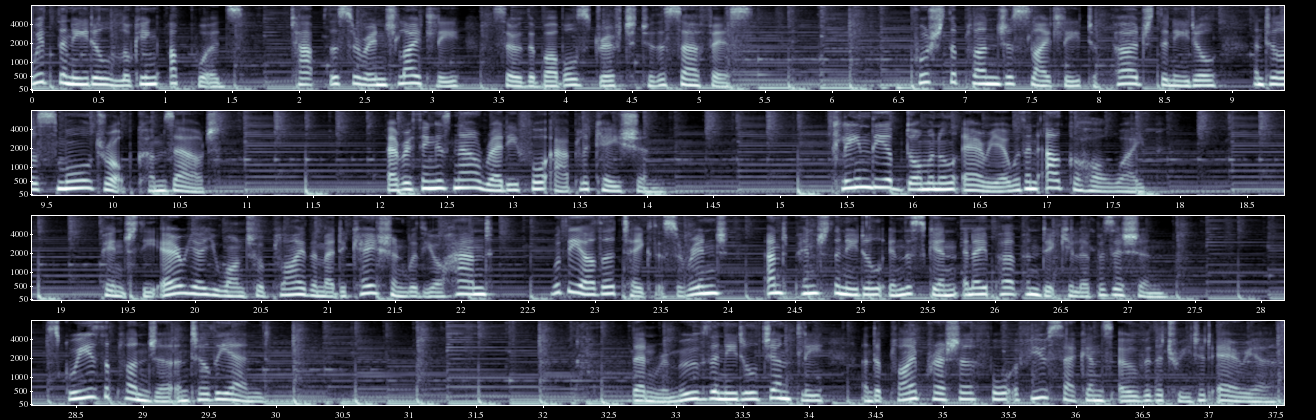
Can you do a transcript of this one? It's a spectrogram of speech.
With the needle looking upwards, tap the syringe lightly so the bubbles drift to the surface. Push the plunger slightly to purge the needle until a small drop comes out. Everything is now ready for application. Clean the abdominal area with an alcohol wipe. Pinch the area you want to apply the medication with your hand, with the other take the syringe and pinch the needle in the skin in a perpendicular position. Squeeze the plunger until the end. Then remove the needle gently and apply pressure for a few seconds over the treated area.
